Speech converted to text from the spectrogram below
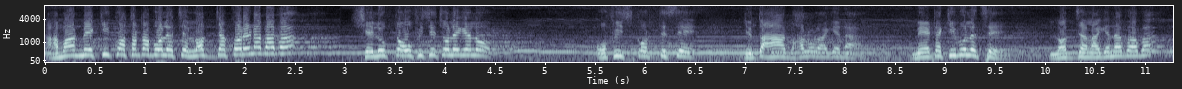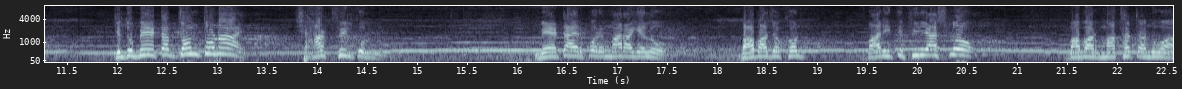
আমার মেয়ে কি কথাটা বলেছে? লজ্জা করে না বাবা? সে লোকটা অফিসে চলে গেল। অফিস করতেছে, কিন্তু আর ভালো লাগে না। মেয়েটা কি বলেছে? লজ্জা লাগে না বাবা? কিন্তু মেয়েটার যন্ত্রণায় সে হার্ট ফিল করল। মেয়েটা এরপরে মারা গেল। বাবা যখন বাড়িতে ফিরে আসলো, বাবার মাথাটা নোয়া।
